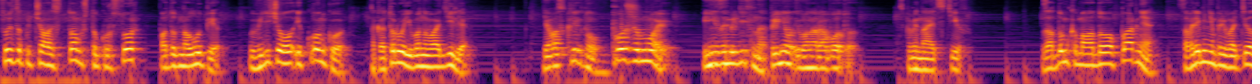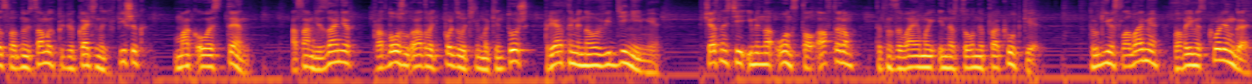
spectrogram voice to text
Суть заключалась в том, что курсор, подобно лупе, увеличивал иконку, на которую его наводили. Я воскликнул: "Боже мой!" и незамедлительно принял его на работу, вспоминает Стив. Задумка молодого парня со временем превратилась в одну из самых привлекательных фишек Mac OS X, а сам дизайнер продолжил радовать пользователей Macintosh приятными нововведениями. В частности, именно он стал автором так называемой инерционной прокрутки. Другими словами, во время скроллинга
